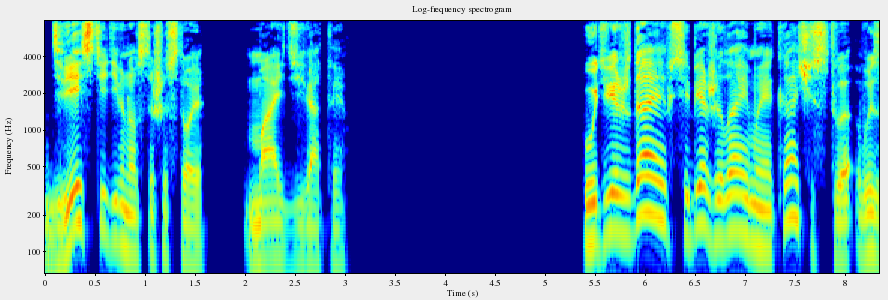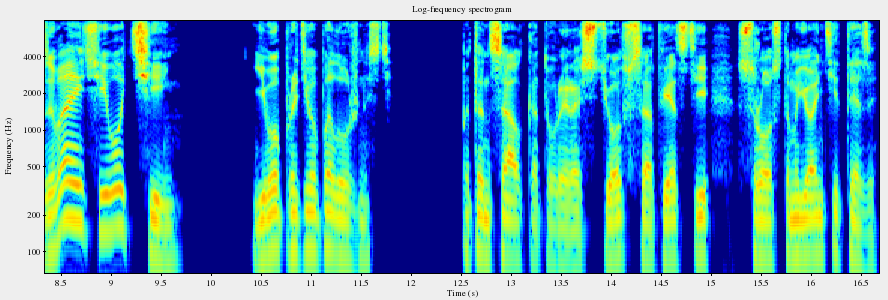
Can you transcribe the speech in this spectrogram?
296. Май 9. Утверждая в себе желаемое качество, вызываете его тень, его противоположность, потенциал которой растет в соответствии с ростом ее антитезы,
